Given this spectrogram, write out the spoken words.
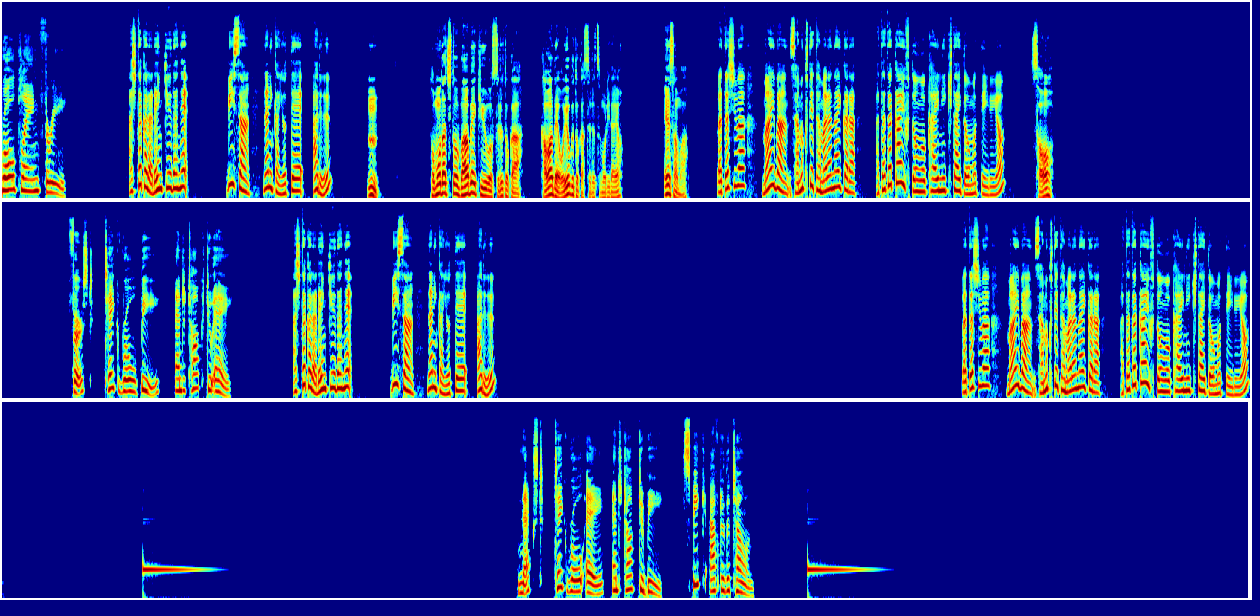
Role-playing 3. 明日から連休だね。B さん、何か予定ある？うん。友達とバーベキューをするとか、川で泳ぐとかするつもりだよ。A さんは？私は毎晩寒くてたまらないから、暖かい布団を買いに行きたいと思っているよ。そう。First, take role B and talk to A. 明日から連休だね。B さん、何か予定ある？私は毎晩寒くてたまらないから、暖かい布団を買いに行きたいと思っているよ。Next, take role A and talk to B. Speak after the tone.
